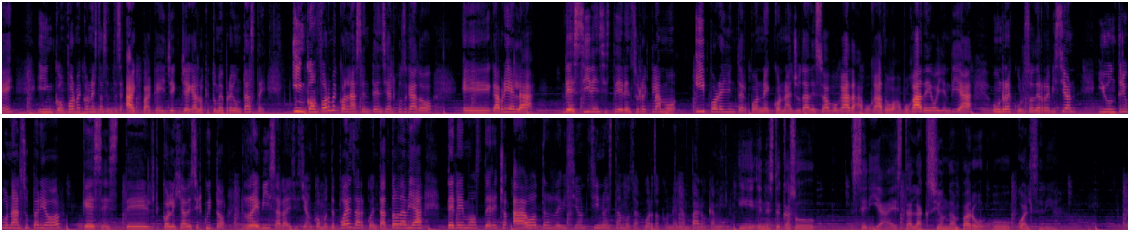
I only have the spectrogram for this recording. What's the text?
Inconforme con esta sentencia, ay, para que llegue a lo que tú me preguntaste, inconforme con la sentencia del juzgado, eh, Gabriela decide insistir en su reclamo y por ello interpone con ayuda de su abogada, abogado o abogade hoy en día, un recurso de revisión y un tribunal superior que es este el colegiado de circuito revisa la decisión. Como te puedes dar cuenta, todavía tenemos derecho a otra revisión si no estamos de acuerdo con el amparo, Camilo. Y en este caso sería esta la acción de amparo o cuál sería?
